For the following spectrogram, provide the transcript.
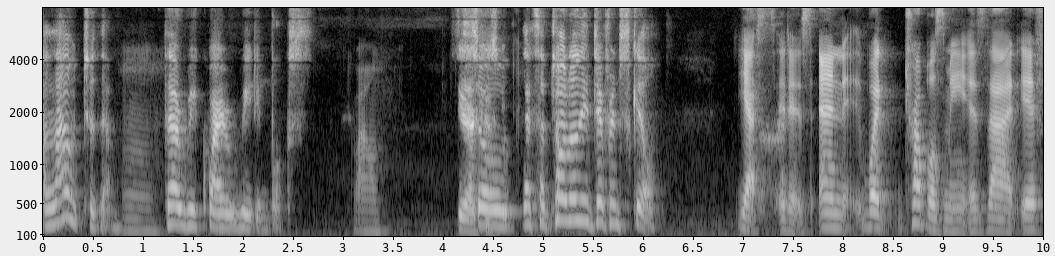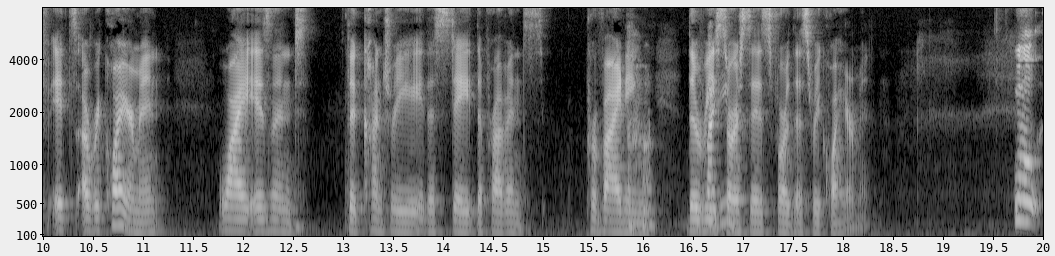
aloud to them mm. the required reading books. Wow. Yeah, so that's a totally different skill. Yes, it is. And what troubles me is that if it's a requirement, why isn't the country, the state, the province providing uh-huh. the resources for this requirement? Well,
